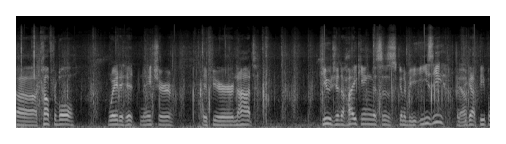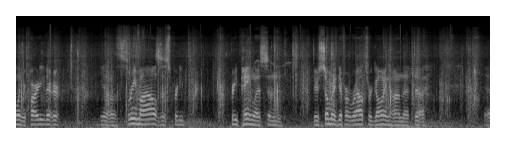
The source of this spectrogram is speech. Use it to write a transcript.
uh, comfortable way to hit nature. If you're not huge into hiking, this is going to be easy. If Yeah. you got people in your party that are, you know, three miles is pretty, pretty painless, and there's so many different routes we're going on that uh, uh,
